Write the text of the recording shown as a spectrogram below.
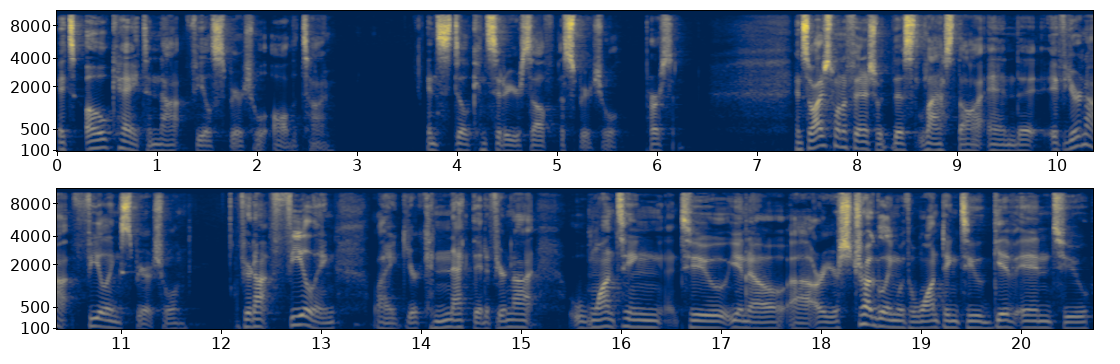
It's okay to not feel spiritual all the time and still consider yourself a spiritual person. And so i just want to finish with this last thought and if you're not feeling spiritual if you're not feeling like you're connected if you're not wanting to, you know, uh, or you're struggling with wanting to give in to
